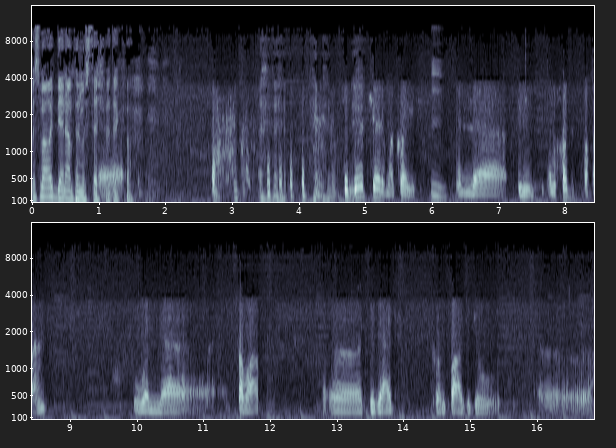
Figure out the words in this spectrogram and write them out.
بس ما ودي أنام في المستشفى تكفى. سندوتش شاورما كويس الخبز طبعا والصواب الدجاج يكون طازج و آه،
